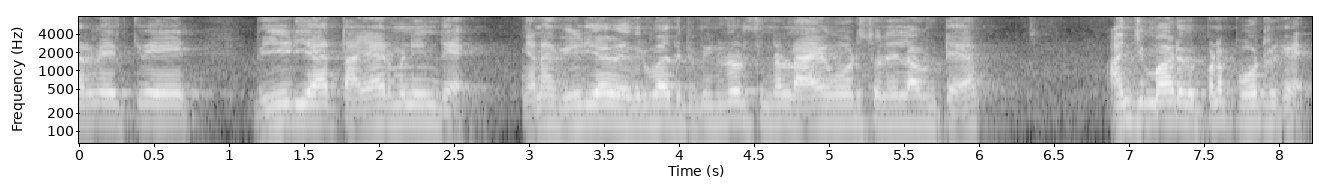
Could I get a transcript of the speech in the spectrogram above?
வரவேற்கிறேன். வீடியோ தயார் பண்ணியிருந்தேன். ஏன்னா வீடியோவை எதிர்பார்த்துட்டு இருக்கீங்களோ ஒரு சின்ன லாயவோடு சொல்லலாம்ன்ட்டு அஞ்சு மாடு விற்பனை போட்டிருக்கிறேன்.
